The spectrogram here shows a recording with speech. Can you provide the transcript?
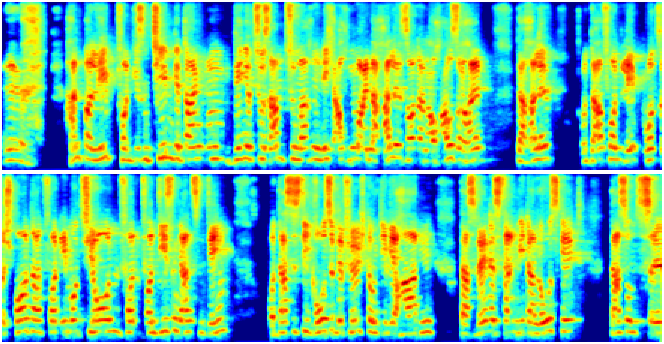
äh, Handball lebt von diesem Teamgedanken, Dinge zusammenzumachen, nicht auch nur in der Halle, sondern auch außerhalb der Halle. Und davon lebt unsere Sportart, von Emotionen, von, von diesen ganzen Dingen. Und das ist die große Befürchtung, die wir haben, dass wenn es dann wieder losgeht, dass uns äh,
